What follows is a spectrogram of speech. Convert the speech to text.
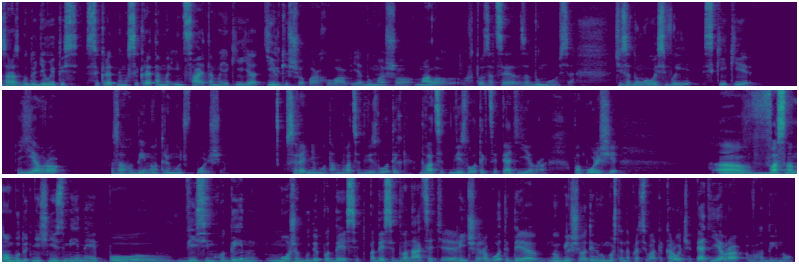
Зараз буду ділитись секретними секретами, інсайтами, які я тільки що порахував. І я думаю, що мало хто за це задумувався. Чи задумувались ви, скільки євро за годину отримують в Польщі? В середньому там 22 злотих, 22 злотих це 5 євро. По Польщі в основному будуть нічні зміни по 8 годин, може буде по 10, по 10-12 е, рідші роботи, де ну, більше годин ви можете напрацювати. Коротше, 5 євро в годину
